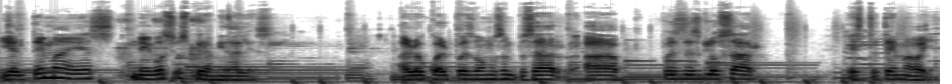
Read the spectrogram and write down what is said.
Y el tema es negocios piramidales. A lo cual pues vamos a empezar a pues desglosar este tema, vaya.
